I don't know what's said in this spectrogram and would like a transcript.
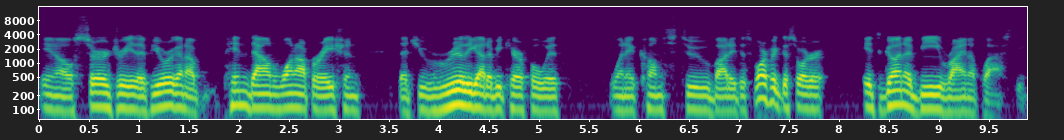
you know, surgery that if you were going to pin down one operation that you really got to be careful with when it comes to body dysmorphic disorder, it's going to be rhinoplasty.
